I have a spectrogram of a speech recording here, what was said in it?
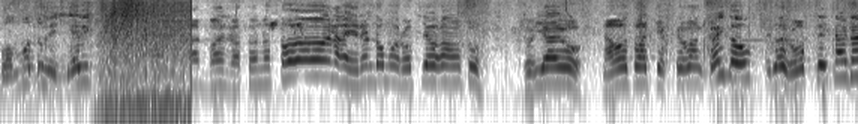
ગોમમાં તો મેં લેવી જ બંધ રહેતો નતો ને આ એરંડોમાં રોપ દેવાનો હતો. જોઈ આવ્યો ના હોય તો આ ટ્રેક્ટર વાંગ કહી દઉં. એટલે રોપ દઈ કાઢે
